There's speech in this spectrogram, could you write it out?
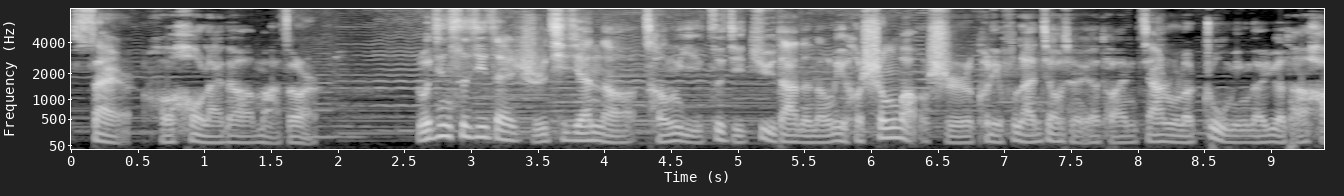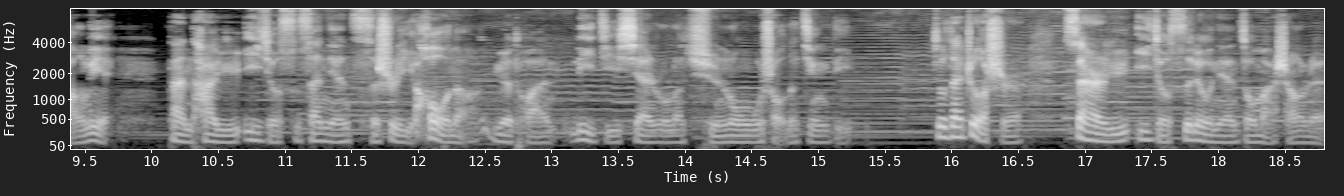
塞尔和后来的马泽尔。罗金斯基在职期间呢，曾以自己巨大的能力和声望，使克利夫兰交响乐团加入了著名的乐团行列。但他于1943年辞世以后呢，乐团立即陷入了群龙无首的境地。就在这时，塞尔于1946年走马上任。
